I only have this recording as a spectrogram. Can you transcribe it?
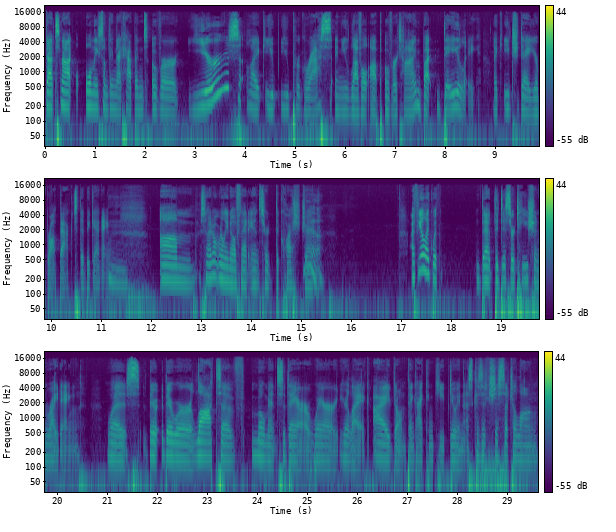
that's not only something that happens over years like you you progress and you level up over time but daily like each day you're brought back to the beginning. Um so i don't really know if that answered the question. Yeah. I feel like with that the dissertation writing was there there were lots of moments there where you're like I don't think I can keep doing this because it's just such a long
